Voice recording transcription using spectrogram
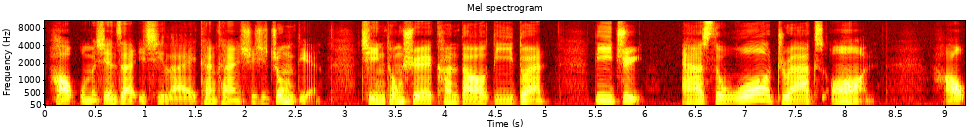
好，我们现在一起来看看学习重点，请同学看到第一段第一句：As the war drags on。好，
